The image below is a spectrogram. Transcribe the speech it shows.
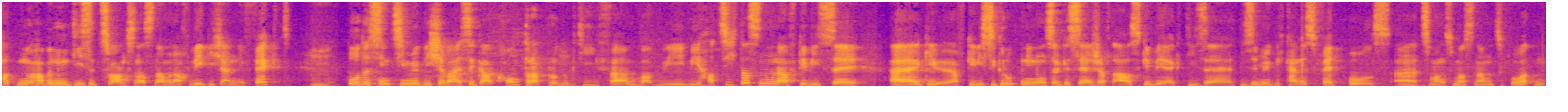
haben nun diese Zwangsmaßnahmen auch wirklich einen Effekt? Mhm. Oder sind sie möglicherweise gar kontraproduktiv? Mhm. Ähm, wie, wie hat sich das nun auf gewisse, äh, auf gewisse Gruppen in unserer Gesellschaft ausgewirkt, diese, diese Möglichkeit des Fettballs, äh, mhm. Zwangsmaßnahmen zu verorten?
